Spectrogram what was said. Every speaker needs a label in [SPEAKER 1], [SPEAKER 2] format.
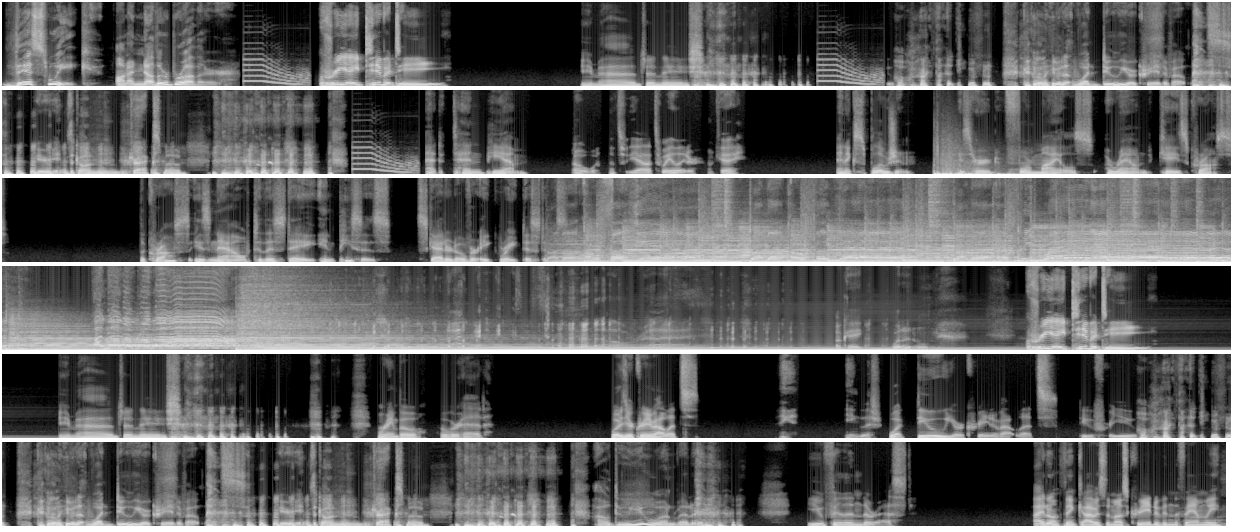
[SPEAKER 1] This week on Another Brother.
[SPEAKER 2] Creativity.
[SPEAKER 3] Imagination.
[SPEAKER 1] Oh, I thought you were going to leave it at what do your creative outlets? Period.
[SPEAKER 3] it's going in Drax mode.
[SPEAKER 1] at 10 p.m.,
[SPEAKER 2] Oh, that's yeah, that's way later. Okay.
[SPEAKER 1] an explosion is heard for miles around Kay's Cross. The cross is now, to this day, in pieces, scattered over a great distance. Okay,
[SPEAKER 2] Creativity.
[SPEAKER 3] Imagination.
[SPEAKER 2] Rainbow overhead. What is your creative outlets? Dang it. English. What do your creative outlets do for you?
[SPEAKER 1] Oh, I thought you were going to leave it at what do your creative outlets? Period.
[SPEAKER 3] it's going in Drax mode.
[SPEAKER 1] I'll do you one better.
[SPEAKER 2] You fill in the rest. I don't think I was the most creative in the family.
